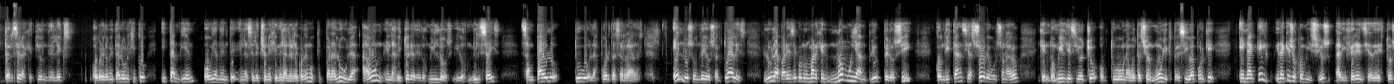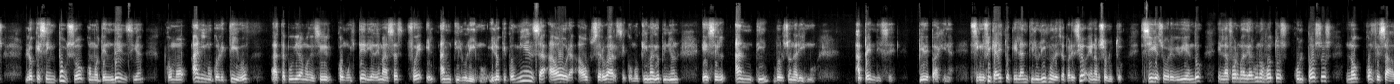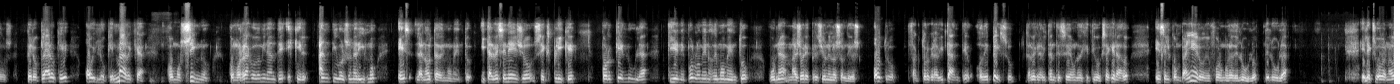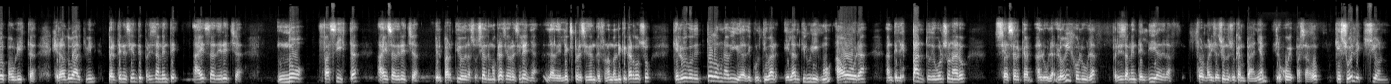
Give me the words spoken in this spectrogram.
tercera gestión del ex obrero metalúrgico y también, obviamente, en las elecciones generales. Recordemos que para Lula, aún en las victorias de 2002 y 2006, San Pablo tuvo las puertas cerradas. En los sondeos actuales, Lula aparece con un margen no muy amplio, pero sí con distancia sobre Bolsonaro, que en 2018 obtuvo una votación muy expresiva, porque en, aquel, en aquellos comicios, a diferencia de estos, lo que se impuso como tendencia, como ánimo colectivo, hasta pudiéramos decir como histeria de masas, fue el antilulismo. Y lo que comienza ahora a observarse como clima de opinión es el anti-bolsonarismo. Apéndice, pie de página. ¿Significa esto que el antilulismo desapareció? En absoluto. Sigue sobreviviendo en la forma de algunos votos culposos no confesados. Pero claro que hoy lo que marca como signo, como rasgo dominante, es que el antibolsonarismo es la nota del momento. Y tal vez en ello se explique por qué Lula tiene, por lo menos de momento, una mayor expresión en los sondeos. Otro factor gravitante o de peso, tal vez gravitante sea un adjetivo exagerado, es el compañero de fórmula de, de Lula, el ex gobernador paulista Gerardo Alckmin, perteneciente precisamente a esa derecha no fascista a esa derecha del Partido de la Socialdemocracia Brasileña, la del expresidente Fernando Enrique Cardoso, que luego de toda una vida de cultivar el antilulismo, ahora, ante el espanto de Bolsonaro, se acercan a Lula. Lo dijo Lula, precisamente el día de la formalización de su campaña, el jueves pasado, que su elección,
